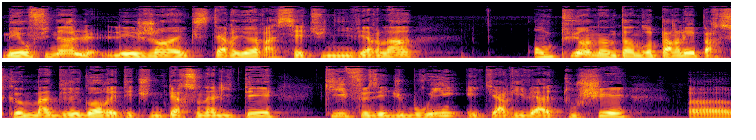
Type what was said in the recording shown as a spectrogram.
Mais au final, les gens extérieurs à cet univers-là ont pu en entendre parler parce que McGregor était une personnalité qui faisait du bruit et qui arrivait à toucher euh,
